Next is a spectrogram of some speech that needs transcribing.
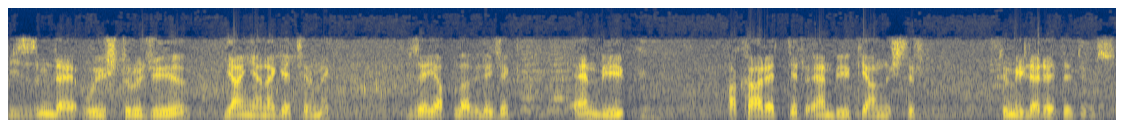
bizimle uyuşturucuyu yan yana getirmek bize yapılabilecek en büyük hakarettir, en büyük yanlıştır. Tümüyle reddediyoruz.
